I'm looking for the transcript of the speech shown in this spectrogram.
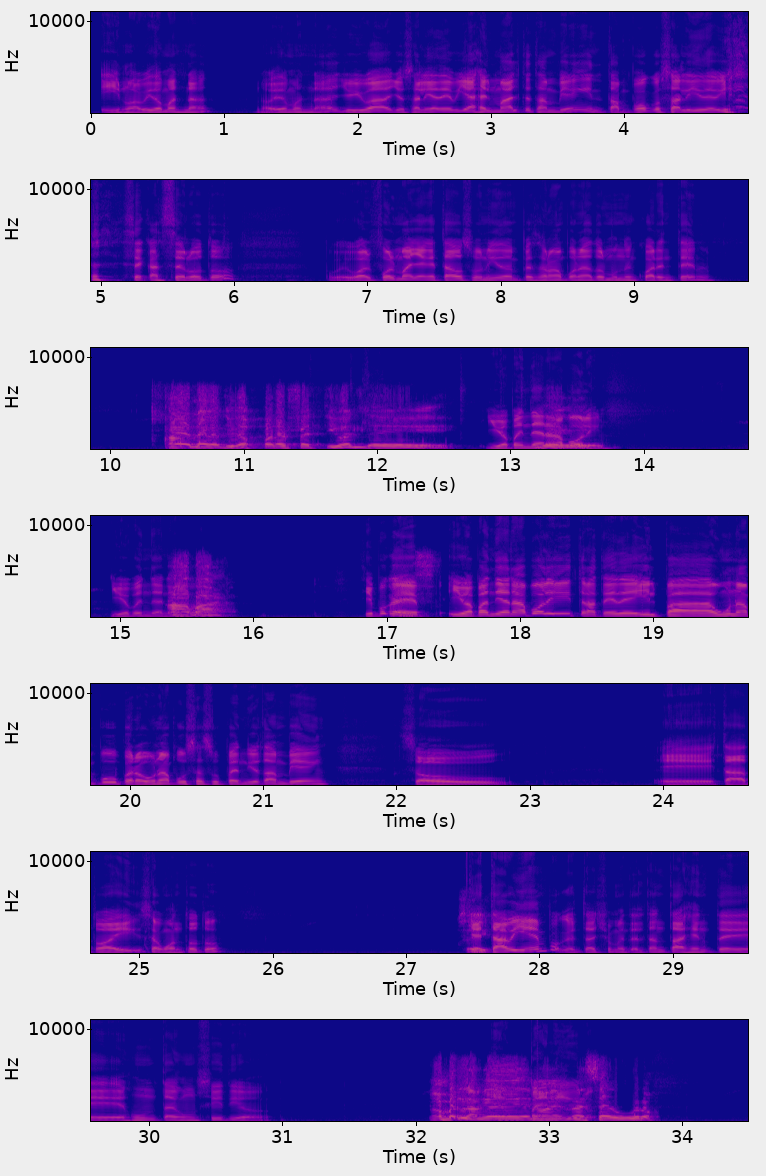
Y no ha habido más nada. No ha habido más nada. Yo iba, yo salía de viaje el martes también y tampoco salí de viaje. Se canceló todo. Porque igual forma allá en Estados Unidos empezaron a poner a todo el mundo en cuarentena. Ah, ¿verdad? Que tú ibas para el festival de. Yo iba para Indianápolis. Yo iba para Indianápolis. Ah, para. Sí, porque iba para Indianápolis, traté de ir para UNAPU, pero UNAPU se suspendió también. So. Eh, estaba todo ahí, se aguantó todo. Que está bien, porque está hecho meter tanta gente junta en un sitio. No, en verdad que no, es seguro.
